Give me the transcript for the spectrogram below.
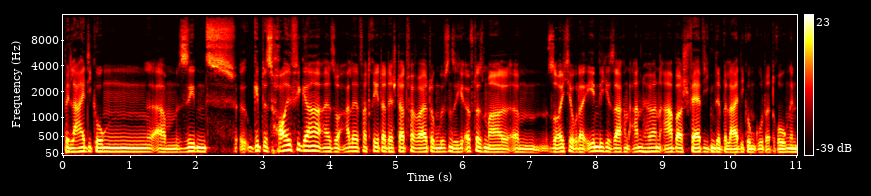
Beleidigungen ähm, sind, äh, gibt es häufiger. Also alle Vertreter der Stadtverwaltung müssen sich öfters mal ähm, solche oder ähnliche Sachen anhören, aber schwerwiegende Beleidigungen oder Drohungen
